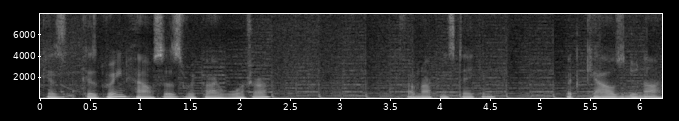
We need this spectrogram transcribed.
Because uh, because greenhouses require water if I'm not mistaken but cows do not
